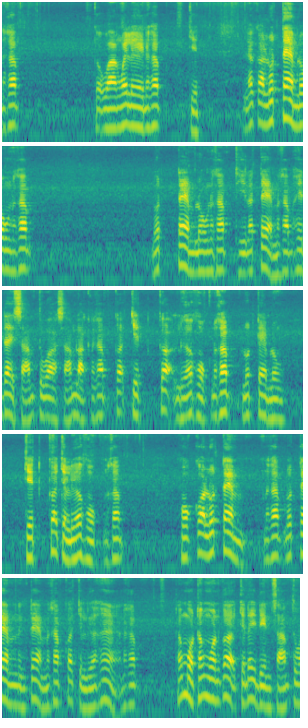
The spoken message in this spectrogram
นะครับ ก็วางไว้เลยนะครับเจ็ดแล้วก็ลดแต้มลงนะครับ แต้มลงนะครับ ทีละแต้มนะครับ ให้ได้ 3 ตัว 3 หลักนะครับ ก็ 7 ก็เหลือ 6 นะครับ ลดแต้มลง 7 ก็จะเหลือ 6 นะครับ 6 ก็ลดแต้มนะครับ ลดแต้ม 1 แต้มนะครับ ก็จะเหลือ 5 นะครับ ทั้งหมดทั้งมวลก็จะได้เด่น 3 ตัว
